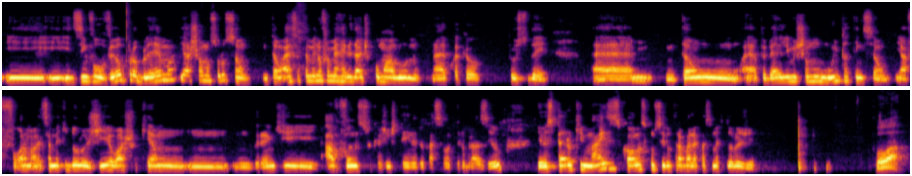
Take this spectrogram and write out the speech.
e, e, desenvolver o problema e achar uma solução. Então, essa também não foi minha realidade como aluno na época que eu, que eu estudei. É, então, é, o PBL ele me chamou muito a atenção e a forma, essa metodologia eu acho que é um, um, um, grande avanço que a gente tem na educação aqui no Brasil. Eu espero que mais escolas consigam trabalhar com essa metodologia. Boa,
